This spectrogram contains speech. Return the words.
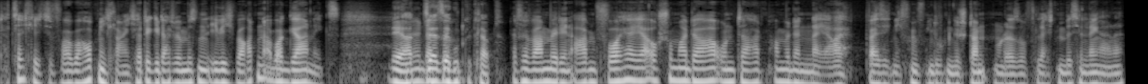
tatsächlich, das war überhaupt nicht lang. Ich hatte gedacht, wir müssen ewig warten, aber gar nichts. Der hat Ne, sehr, dafür- sehr gut geklappt. Dafür waren wir den Abend vorher ja auch schon mal da und da haben wir dann, naja, weiß ich nicht, fünf Minuten gestanden oder so, vielleicht ein bisschen länger, ne?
